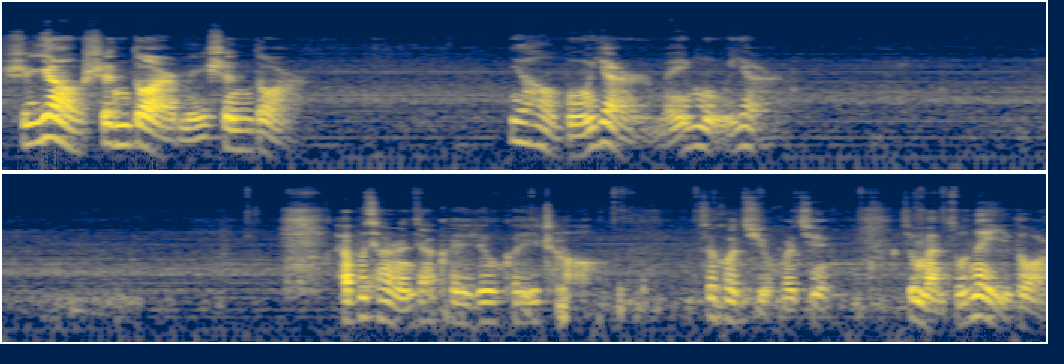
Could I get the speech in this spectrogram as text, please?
是要身段没身段，要模样没模样，还不像人家可以溜可以炒，最后娶回去就满足那一段。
